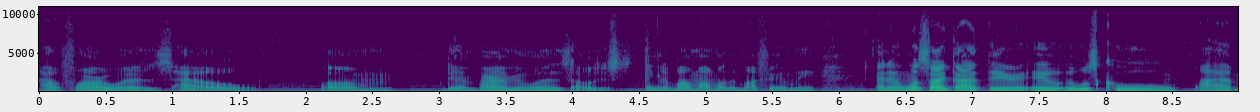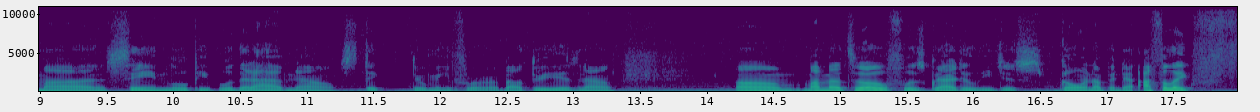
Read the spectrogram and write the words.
how far it was, how um, the environment was. I was just thinking about my mother, my family. And then once I got there, it, it was cool. I had my same little people that I have now stick through me for about three years now. Um, my mental health was gradually just going up and down. I feel like f-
